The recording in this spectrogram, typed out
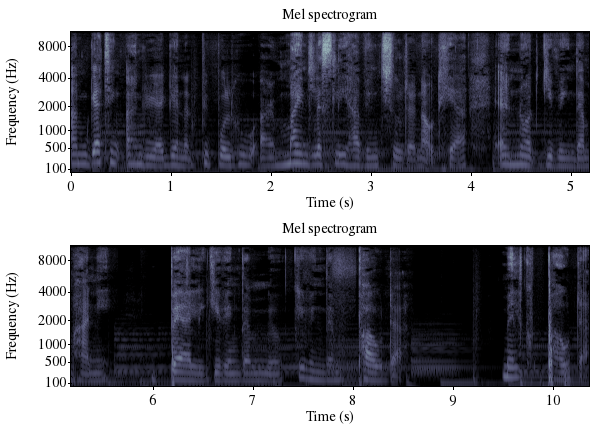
I'm getting angry again at people who are mindlessly having children out here and not giving them honey, barely giving them milk, giving them powder, milk powder.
